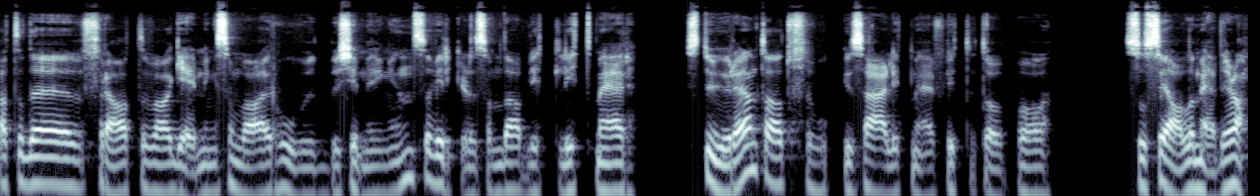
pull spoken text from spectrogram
At det fra at det var gaming som var hovedbekymringen, så virker det som det har blitt litt mer stuerent, og at fokuset er litt mer flyttet over på sosiale medier, da.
